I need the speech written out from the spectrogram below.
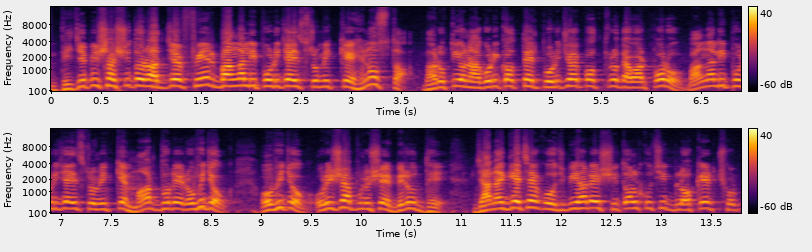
বিজেপি শাসিত রাজ্যে ফের বাঙালি পরিযায়ী শ্রমিককে হেনস্থা। ভারতীয় নাগরিকত্বের পরিচয়পত্র দেওয়ার পরও বাঙালি পরিযায়ী শ্রমিককে মারধরের অভিযোগ। অভিযোগ ওড়িশা পুলিশের বিরুদ্ধে। জানা গিয়েছে, কোচবিহারের শীতলকুচি ব্লকের ছোট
